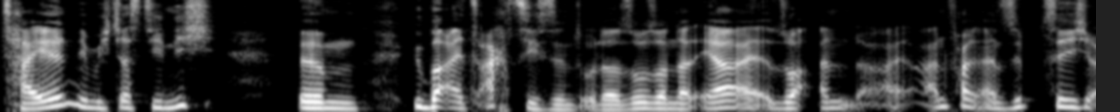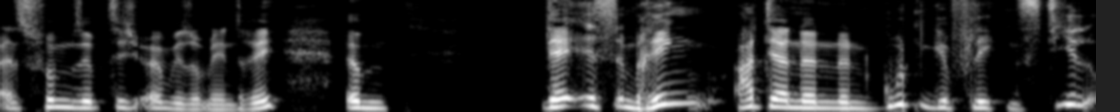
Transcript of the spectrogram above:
teilen, nämlich, dass die nicht ähm, über 1,80 sind oder so, sondern eher so an, Anfang 1,70, 1,75, irgendwie so um den Dreh. Ähm, der ist im Ring, hat ja einen, einen guten gepflegten Stil,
